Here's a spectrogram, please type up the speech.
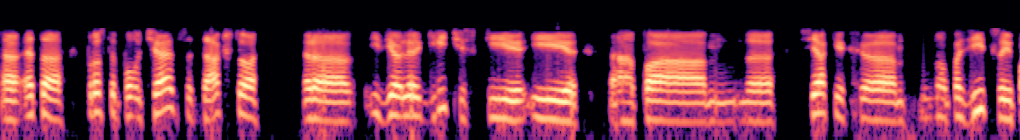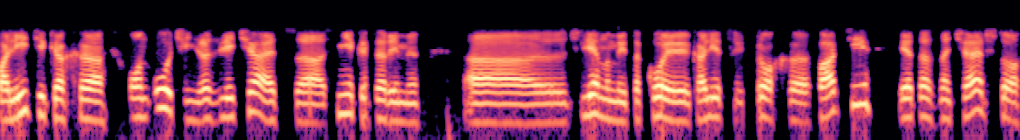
э, это просто получается так, что э, идеологически и э, по всяких ну, позиций, политиках он очень различается с некоторыми членами такой коалиции трех э, партий. Это означает, что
